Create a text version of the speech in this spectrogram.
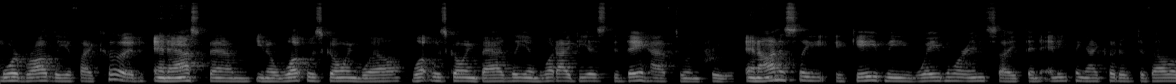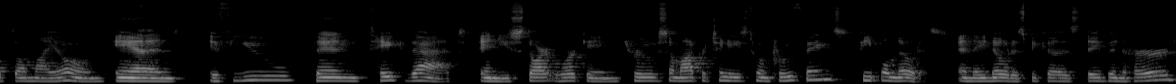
more broadly if I could and ask them, you know, what was going well, what was going badly, and what ideas did they have to improve. And honestly, it gave me way more insight than anything I could have developed on my own. And if you then take that and you start working through some opportunities to improve things, people notice. And they notice because they've been heard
